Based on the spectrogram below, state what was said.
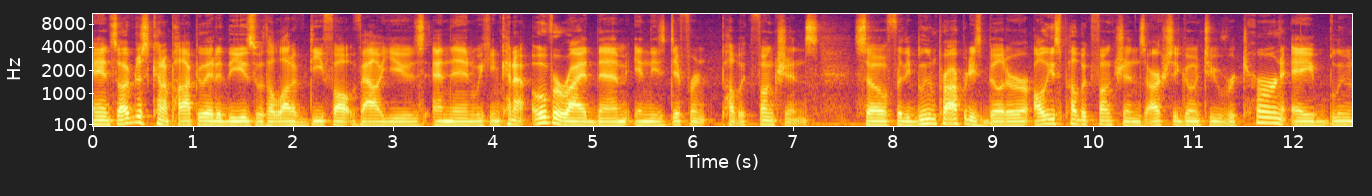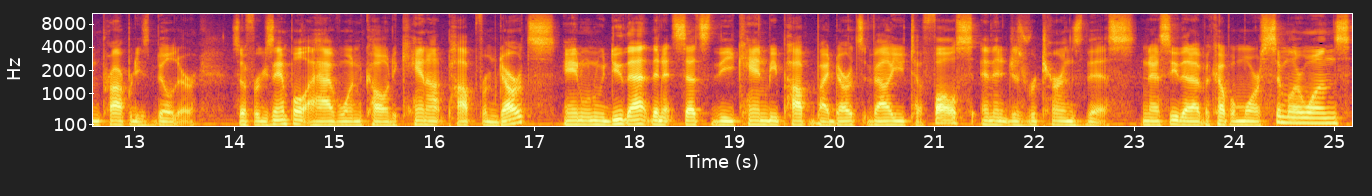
And so I've just kind of populated these with a lot of default values and then we can kind of override them in these different public functions. So for the balloon properties builder, all these public functions are actually going to return a balloon properties builder. So for example, I have one called cannot pop from darts. And when we do that, then it sets the can be popped by darts value to false, and then it just returns this. And I see that I have a couple more similar ones.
